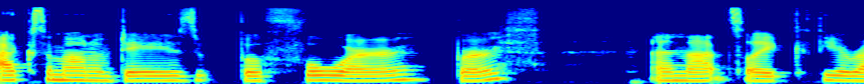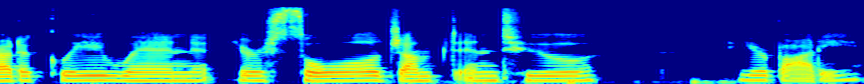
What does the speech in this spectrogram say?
X amount of days before birth. And that's like theoretically when your soul jumped into your body.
